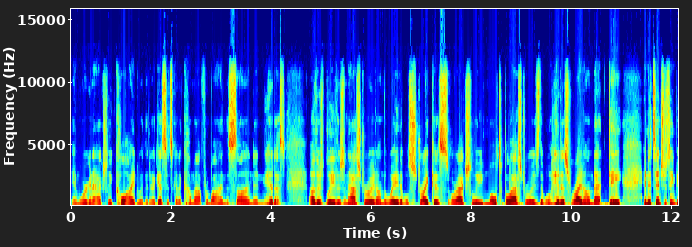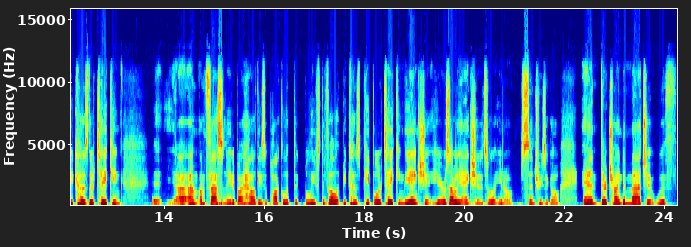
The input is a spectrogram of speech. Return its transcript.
And we're going to actually collide with it. I guess it's going to come out from behind the sun and hit us. Others believe there's an asteroid on the way that will strike us, or actually multiple asteroids that will hit us right on that date. And it's interesting because they're taking I'm, I'm fascinated by how these apocalyptic beliefs develop because people are taking the ancient here. It's not really ancient. It's uh, you know centuries ago, and they're trying to match it with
